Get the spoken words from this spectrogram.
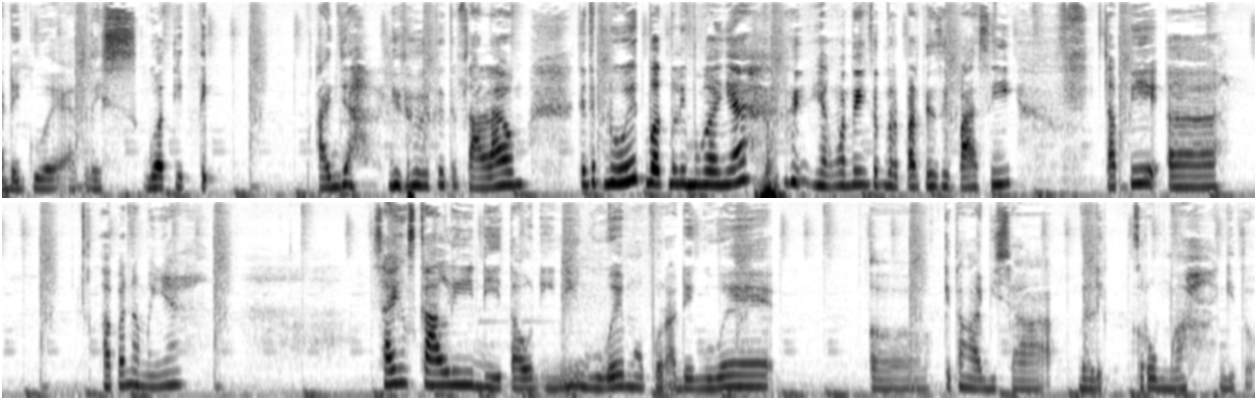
adek gue at least gue titip aja gitu titip salam titip duit buat beli bunganya. Yang penting ikut berpartisipasi. Tapi uh, apa namanya sayang sekali di tahun ini gue maupun adek gue uh, kita nggak bisa balik ke rumah gitu.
